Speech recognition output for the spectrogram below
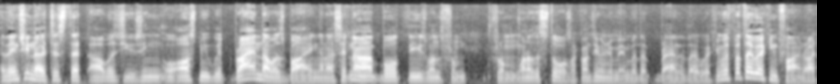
And then she noticed that I was using, or asked me what brand I was buying, and I said, no, I bought these ones from from one of the stores. I can't even remember the brand that they're working with, but they're working fine, right?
